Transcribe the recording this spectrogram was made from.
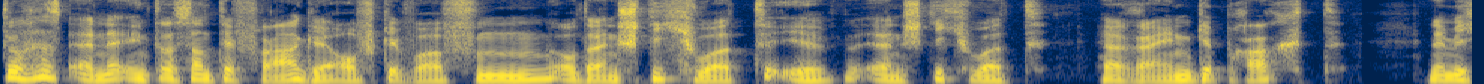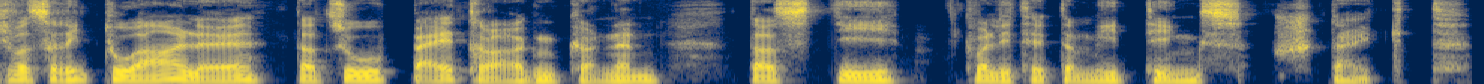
Du hast eine interessante Frage aufgeworfen oder ein Stichwort, äh, ein Stichwort hereingebracht, nämlich was Rituale dazu beitragen können, dass die Qualität der Meetings steigt.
